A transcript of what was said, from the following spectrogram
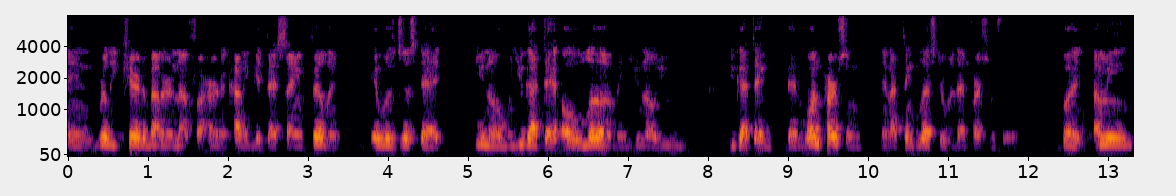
and really cared about her enough for her to kind of get that same feeling. It was just that, you know, when you got that old love and you know you you got that that one person, and I think Lester was that person for. Her. But I mean,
